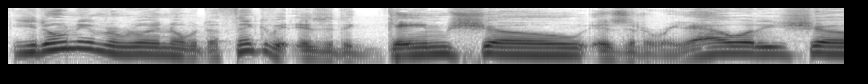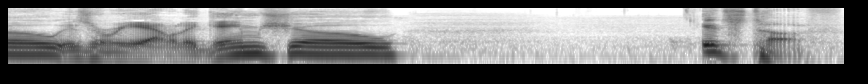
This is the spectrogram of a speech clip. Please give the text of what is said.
you don't even really know what to think of it. Is it a game show? Is it a reality show? Is it a reality game show? It's tough,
